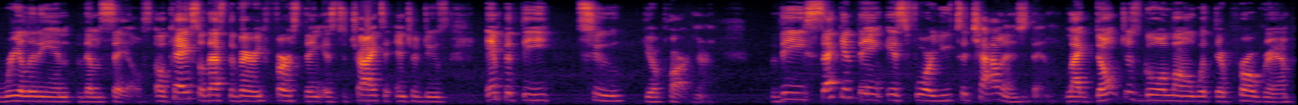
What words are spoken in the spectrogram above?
reel it in themselves. Okay? So that's the very first thing is to try to introduce empathy to your partner. The second thing is for you to challenge them. Like, don't just go along with their program.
